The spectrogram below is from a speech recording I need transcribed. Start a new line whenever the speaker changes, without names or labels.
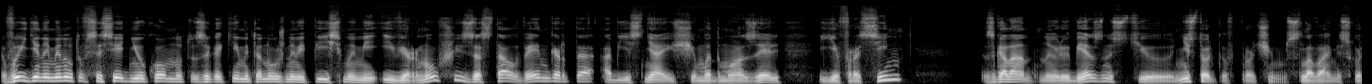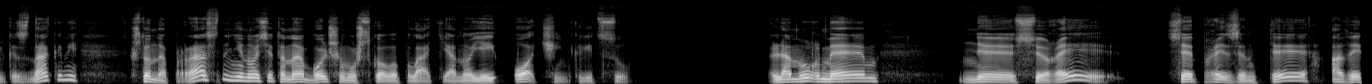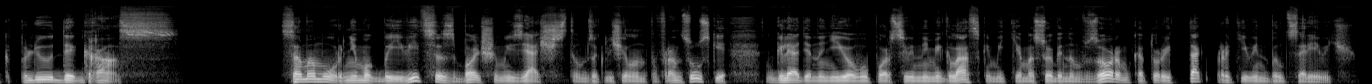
Выйдя на минуту в соседнюю комнату за какими-то нужными письмами и вернувшись, застал Вейнгарта, объясняющим мадемуазель Ефросинь, с галантной любезностью, не столько, впрочем, словами, сколько знаками, что напрасно не носит она больше мужского платья, оно ей очень к лицу. «L'amour même ne saurait se présenter avec plus de grâce». Сам Амур не мог бы явиться с большим изяществом, заключил он по-французски, глядя на нее в упор свиными глазками, тем особенным взором, который так противен был царевич.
